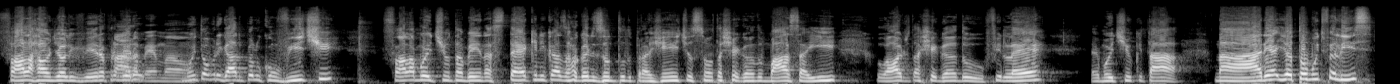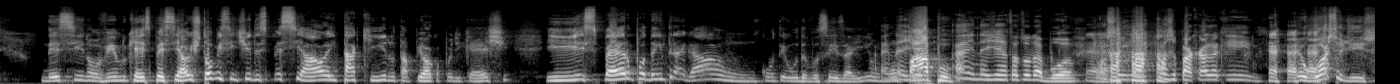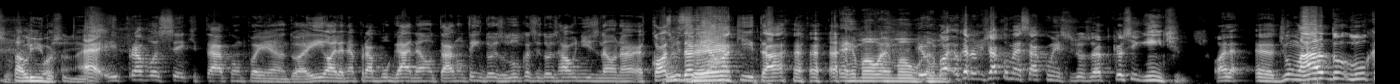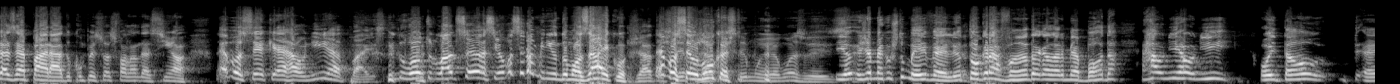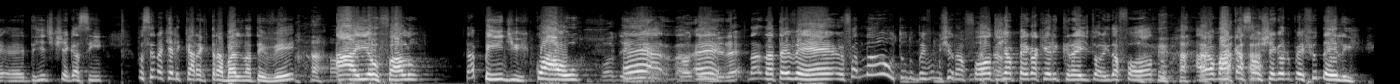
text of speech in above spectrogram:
Fala Raul de Oliveira. Primeiro, Fala, meu irmão. muito obrigado pelo convite. Fala Moitinho também das técnicas, organizando tudo pra gente. O som tá chegando massa aí. O áudio tá chegando filé. É Moitinho que tá na área. E eu tô muito feliz nesse novembro que é especial. Estou me sentindo especial em estar aqui no Tapioca Podcast. E espero poder entregar um conteúdo a vocês aí, um A bom energia- papo. A energia tá toda boa. É. Posso, ir, posso ir pra casa que eu gosto disso. Tá lindo. Gosto disso. É, e pra você que tá acompanhando aí, olha, não é pra bugar não, tá? Não tem dois Lucas e dois Raunis não, né? É Cosme e Pois Damião é. aqui, tá? É irmão, é irmão. é Eu, irmão. eu quero já começar com isso, Josué, porque é o seguinte, olha, é, de um lado, Lucas é parado com pessoas falando assim, ó, não é você que é Raoni, rapaz? E do outro lado, sou eu assim, você não é o menino do mosaico? Já é você o já Lucas? testemunhei algumas vezes. E eu, eu já me acostumei, velho. Eu tô gravando, a galera me aborda, Raoni, Raoni. Ou então, é, é, tem gente que chega assim, você não é aquele cara que trabalha na TV? Aí eu falo, depende, qual? Qual TV? É, Qual é, TV, né? na, na TVE. Eu falo, não, tudo bem, vamos tirar foto. já pego aquele crédito ali da foto. aí a marcação chega no perfil dele.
